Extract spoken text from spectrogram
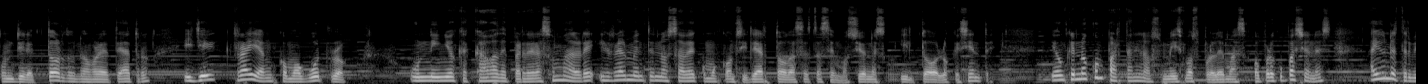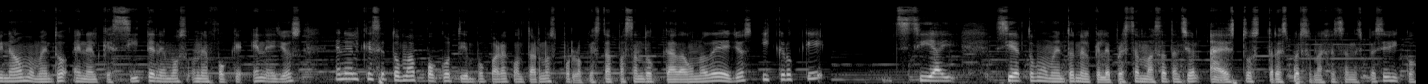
un director de una obra de teatro, y Jake Ryan como Woodrock, un niño que acaba de perder a su madre y realmente no sabe cómo conciliar todas estas emociones y todo lo que siente. Y aunque no compartan los mismos problemas o preocupaciones, hay un determinado momento en el que sí tenemos un enfoque en ellos, en el que se toma poco tiempo para contarnos por lo que está pasando cada uno de ellos y creo que sí hay cierto momento en el que le prestan más atención a estos tres personajes en específico.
